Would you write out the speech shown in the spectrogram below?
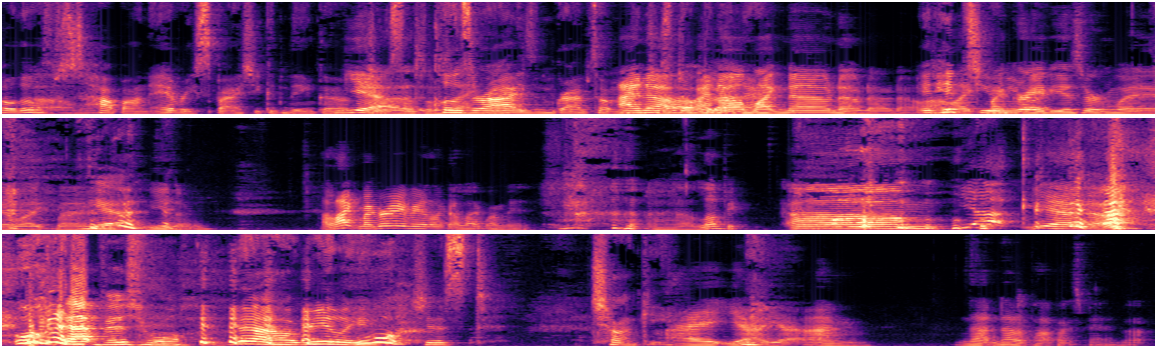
Oh, they'll Um, hop on every spice you can think of. Yeah, Just that's what I'm close their like- eyes and grab something. i know just i know i'm there. like no no no no It i hits like you my gravy a certain way i like my Yeah. you know i like my gravy like i like my meat uh, lumpy um Yuck. yeah no Ooh, that visual. yeah, really. Whew. just chunky. I yeah yeah I'm not not a Popeyes fan, but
